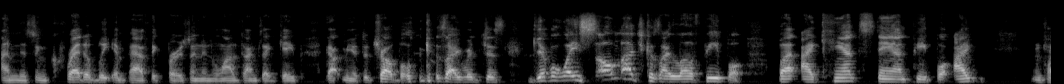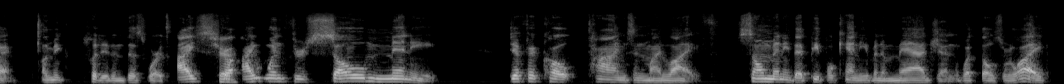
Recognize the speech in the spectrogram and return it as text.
I'm this incredibly empathic person. And a lot of times that gave, got me into trouble because I would just give away so much because I love people. But I can't stand people. I, okay, let me put it in this words. I, sure. I went through so many difficult times in my life, so many that people can't even imagine what those were like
